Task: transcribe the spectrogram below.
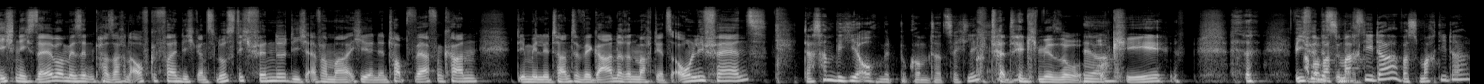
Ich nicht selber, mir sind ein paar Sachen aufgefallen, die ich ganz lustig finde, die ich einfach mal hier in den Topf werfen kann. Die militante Veganerin macht jetzt OnlyFans. Das haben wir hier auch mitbekommen tatsächlich. Da denke ich mir so, Ja. okay. Wie Aber was macht die da? Was macht die da?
